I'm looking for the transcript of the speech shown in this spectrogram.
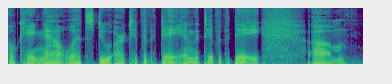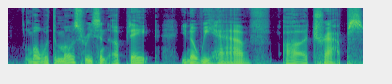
Okay, now let's do our tip of the day. And the tip of the day, um, well, with the most recent update, you know, we have uh, traps.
